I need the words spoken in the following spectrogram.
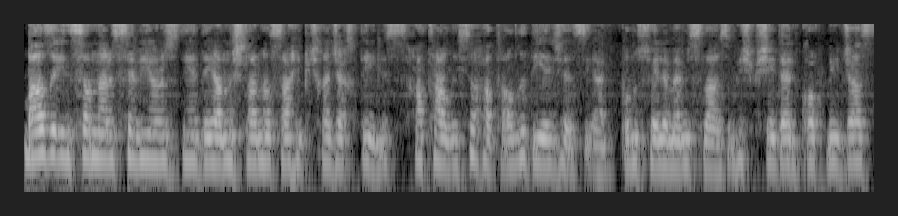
bazı insanları seviyoruz diye de yanlışlarına sahip çıkacak değiliz. Hatalıysa hatalı diyeceğiz yani. Bunu söylememiz lazım. Hiçbir şeyden korkmayacağız.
